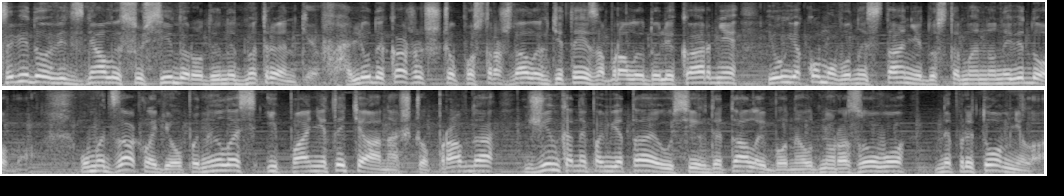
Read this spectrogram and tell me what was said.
Це відео відзняли сусіди родини Дмитренків. Люди кажуть, що постраждалих дітей забрали до лікарні, і у якому вони стані достеменно невідомо. У медзакладі опинилась і пані Тетяна. Щоправда, жінка не пам'ятає усіх деталей, бо неодноразово не притомніла.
